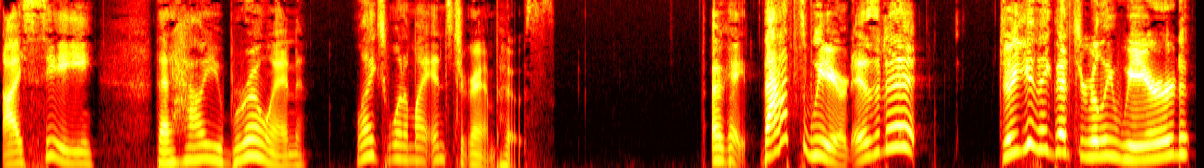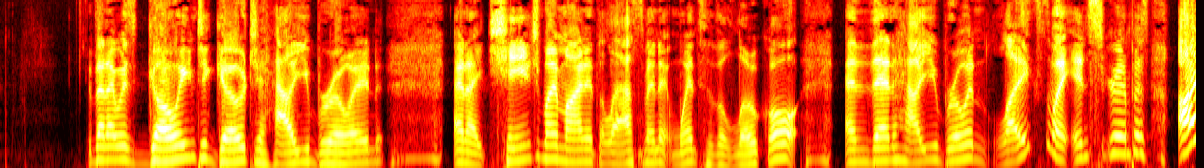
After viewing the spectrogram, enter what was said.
I see that How You Brewin liked one of my Instagram posts. Okay, that's weird, isn't it? Don't you think that's really weird? That I was going to go to How You Brewin and I changed my mind at the last minute and went to the local and then How You Brewin likes my Instagram post. I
